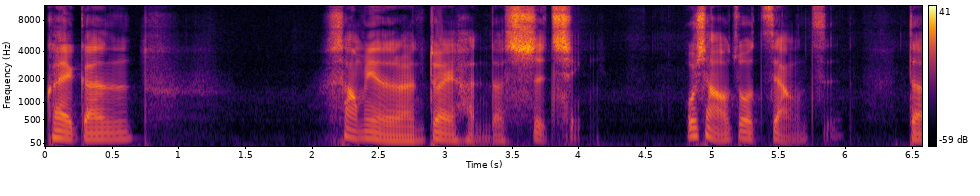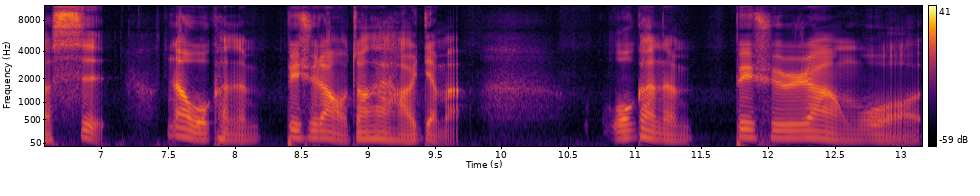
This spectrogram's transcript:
可以跟上面的人对狠的事情，我想要做这样子的事，那我可能必须让我状态好一点嘛。我可能必须让我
